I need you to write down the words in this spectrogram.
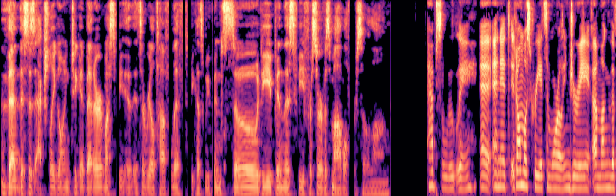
that this is actually going to get better must be it's a real tough lift because we've been so deep in this fee for service model for so long absolutely. And it, it almost creates a moral injury among the,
